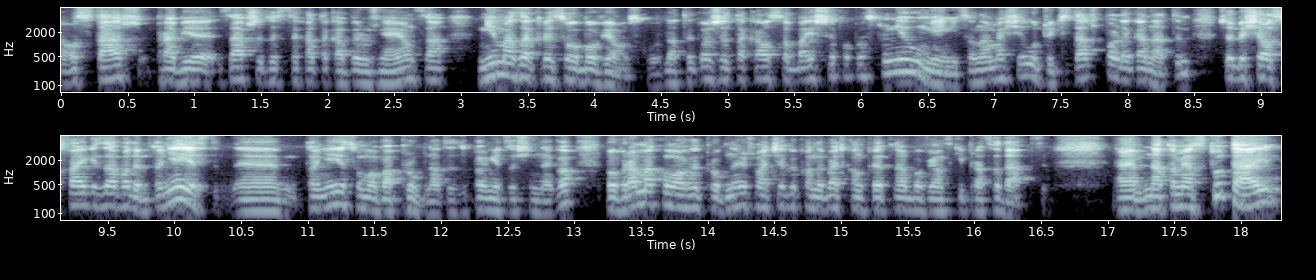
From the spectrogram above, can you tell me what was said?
o staż prawie zawsze to jest cecha taka wyróżniająca, nie ma zakresu obowiązków, dlatego że taka osoba jeszcze po prostu nie umie nic, ona ma się uczyć. Staż polega na tym, żeby się oswajać zawodem. To nie jest, e, to nie jest umowa próbna, to jest zupełnie coś innego, bo w ramach umowy próbnej już macie wykonywać konkretne obowiązki pracodawcy. E, natomiast tutaj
